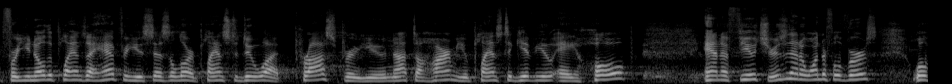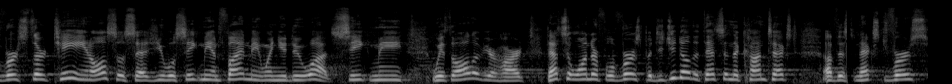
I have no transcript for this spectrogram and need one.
For you know the plans I have for you, says the Lord. Plans to do what? Prosper you, not to harm you. Plans to give you a hope and a future. Isn't that a wonderful verse? Well, verse 13 also says, You will seek me and find me when you do what? Seek me with all of your heart. That's a wonderful verse, but did you know that that's in the context of this next verse?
